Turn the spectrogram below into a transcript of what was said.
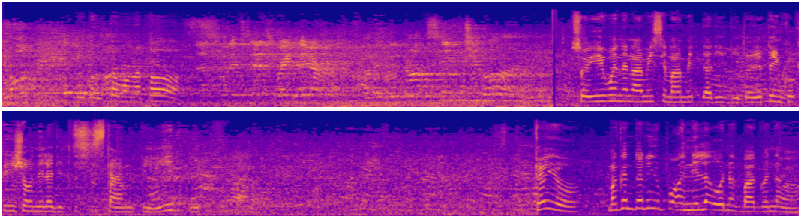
Ito, ito, mga to. So, iwan na namin si Mami at Daddy dito. Ito yung cooking show nila dito sa Stampede. Kayo, maganda na yung upuan nila o nagbago na oh.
